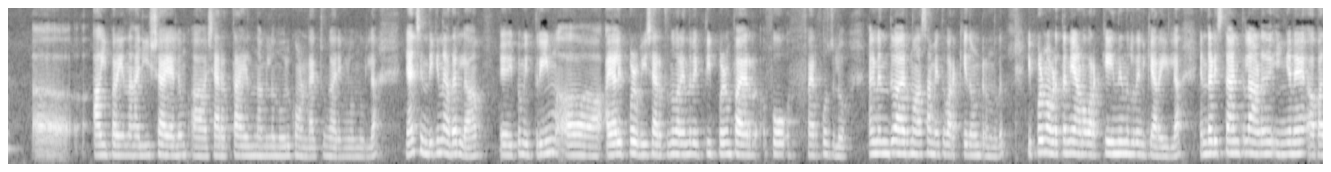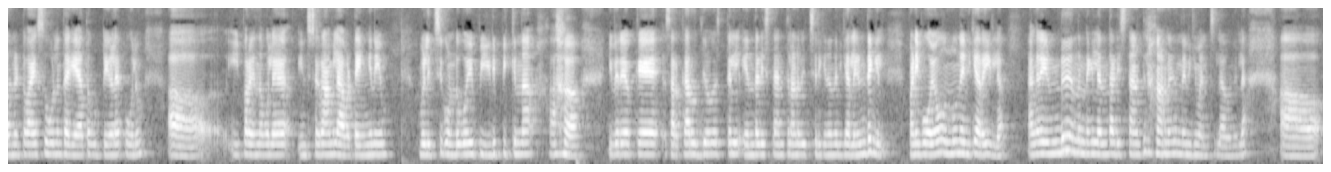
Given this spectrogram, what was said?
ഈ പറയുന്ന ഹനീഷ് ആയാലും ശരത് ശരത്തായാലും തമ്മിലൊന്നും ഒരു കോണ്ടാക്റ്റും കാര്യങ്ങളൊന്നുമില്ല. ഞാൻ ചിന്തിക്കുന്ന അതല്ല ഇപ്പം ഇത്രയും അയാൾ ഇപ്പോഴും ഈ ശരത്ത് എന്ന് പറയുന്ന വ്യക്തി ഇപ്പോഴും ഫയർ ഫോ ഫയർഫോഴ്സിലോ അങ്ങനെ എന്തുമായിരുന്നു ആ സമയത്ത് വർക്ക് ചെയ്തുകൊണ്ടിരുന്നത്? ഇപ്പോഴും അവിടെ തന്നെയാണോ വർക്ക് ചെയ്യുന്നതെന്നുള്ളത് എനിക്കറിയില്ല. എന്തടിസ്ഥാനത്തിലാണ് ഇങ്ങനെ പതിനെട്ട് വയസ്സ് പോലും തികയാത്ത കുട്ടികളെ പോലും ഈ പറയുന്ന പോലെ ഇൻസ്റ്റഗ്രാമിലാവട്ടെ എങ്ങനെയും വിളിച്ച് കൊണ്ടുപോയി പീഡിപ്പിക്കുന്ന ഇവരെയൊക്കെ സർക്കാർ ഉദ്യോഗസ്ഥൽ എന്തടിസ്ഥാനത്തിലാണ് വെച്ചിരിക്കുന്നത് എനിക്കറിയില്ല. ഉണ്ടെങ്കിൽ പണി പോയോ ഒന്നും എനിക്കറിയില്ല. അങ്ങനെ ഉണ്ട് എന്നുണ്ടെങ്കിൽ എന്തടിസ്ഥാനത്തിലാണ് എന്ന് എനിക്ക് മനസ്സിലാവുന്നില്ല.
